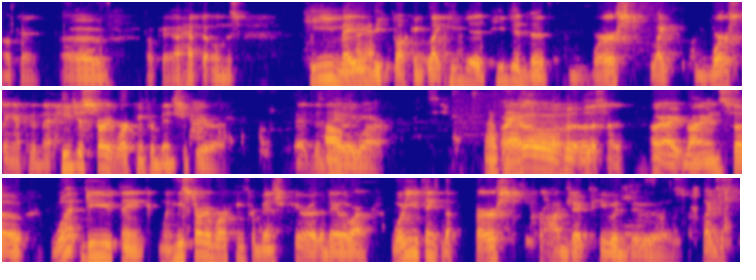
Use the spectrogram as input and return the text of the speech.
Okay. Uh, okay. I have to own this. He made Okay. the fucking like he did. He did the worst, like worst thing I could have met. He just started working for Ben Shapiro at the Oh. Daily Wire. All right. Okay. Oh, let's try. All right, Ryan. So, what do you think when he started working for Ben Shapiro at the Daily Wire? What do you think the first project he would do is? Like, just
